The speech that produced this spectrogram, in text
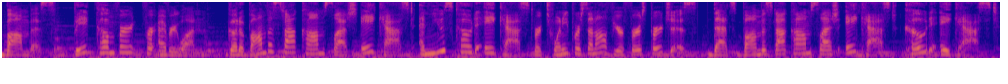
Bombas. Big comfort for everyone. Go to bombas.com slash ACAST and use code ACAST for 20% off your first purchase. That's bombas.com slash ACAST. Code ACAST.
